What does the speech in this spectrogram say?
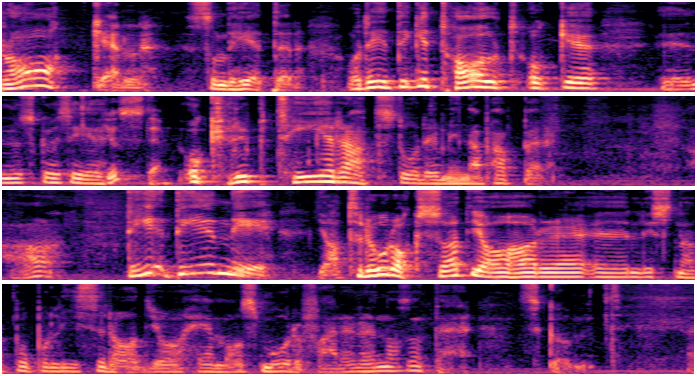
Rakel, som det heter. Och det är digitalt och, eh, eh, nu ska vi se, Just det. och krypterat står det i mina papper. Ja, det, det är ni. Jag tror också att jag har eh, lyssnat på polisradio hemma hos morfar eller något sånt där skumt. Eh,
